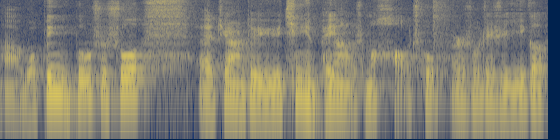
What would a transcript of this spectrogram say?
啊。我并不是说，呃，这样对于青训培养有什么好处，而是说这是一个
